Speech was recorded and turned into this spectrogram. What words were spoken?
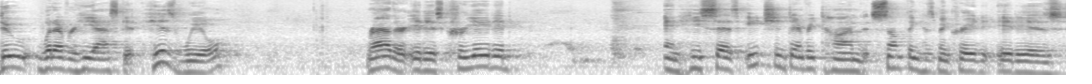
do whatever He asks it His will. Rather, it is created, and He says each and every time that something has been created, it is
